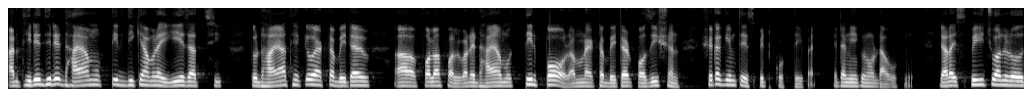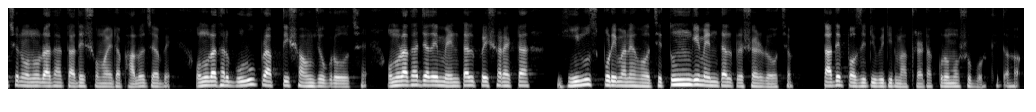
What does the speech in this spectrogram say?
আর ধীরে ধীরে ঢায়া মুক্তির দিকে আমরা এগিয়ে যাচ্ছি। তো ঢায়া থেকেও একটা বেটার ফলাফল মানে ঢায়া মুক্তির পর আমরা একটা বেটার পজিশন সেটা কিন্তু এক্সপেক্ট করতেই পারি। এটা নিয়ে কোনো ডাউট নেই। যারা স্পিরিচুয়াল রয়েছেন অনুরাধার তাদের সময়টা ভালো যাবে। অনুরাধার গুরু প্রাপ্তির সংযোগ রয়েছে। অনুরাধার যাদের মেন্টাল প্রেশার একটা হিউজ পরিমাণে হচ্ছে, তুঙ্গি মেন্টাল প্রেশার রয়েছে। তাদের পজিটিভিটির মাত্রাটা ক্রমশ বর্ধিত হয়।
